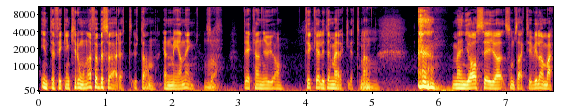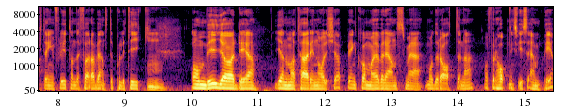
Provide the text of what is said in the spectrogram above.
inte fick en krona för besväret, utan en mening. Mm. Så det kan ju jag tycka är lite märkligt. Men, mm. men jag ser ju som sagt, vi vill ha makt och inflytande, föra vänsterpolitik. Mm. Om vi gör det genom att här i Norrköping komma överens med Moderaterna och förhoppningsvis MP,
